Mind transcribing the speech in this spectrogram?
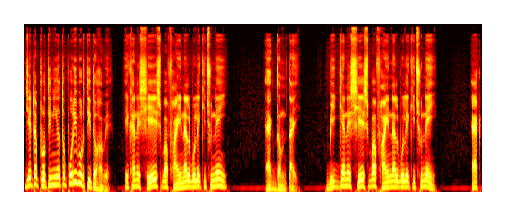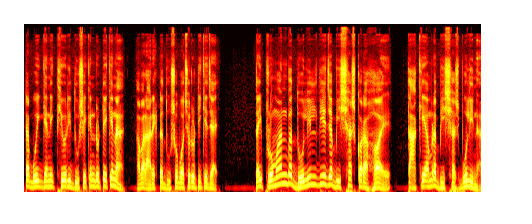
যে এটা প্রতিনিয়ত পরিবর্তিত হবে। এখানে শেষ বা ফাইনাল বলে কিছু নেই একদম তাই। বিজ্ঞানে শেষ বা ফাইনাল বলে কিছু নেই। একটা বৈজ্ঞানিক থিওরি দু সেকেন্ডও টেকে না, আবার আরেকটা দুশো বছরও টিকে যায়। তাই প্রমাণ বা দলিল দিয়ে যা বিশ্বাস করা হয়, তাকে আমরা বিশ্বাস বলি না।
